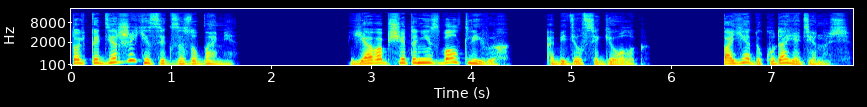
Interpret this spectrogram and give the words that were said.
Только держи язык за зубами». «Я вообще-то не из болтливых», — обиделся геолог. «Поеду, куда я денусь?»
